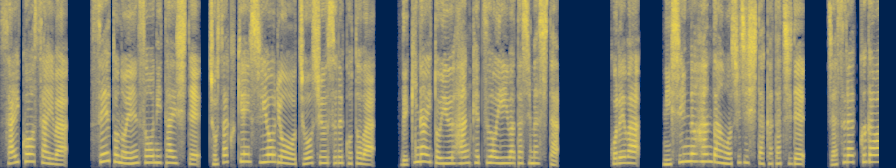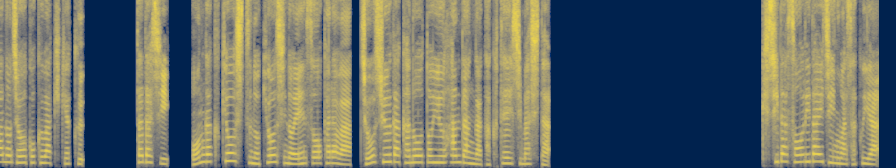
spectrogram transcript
最高裁は生徒の演奏に対して著作権使用料を徴収することはできないという判決を言い渡しました。これは二審の判断を支持した形で、ジャスラック側の上告は棄却。ただし、音楽教室の教師の演奏からは徴収が可能という判断が確定しました。岸田総理大臣は昨夜、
